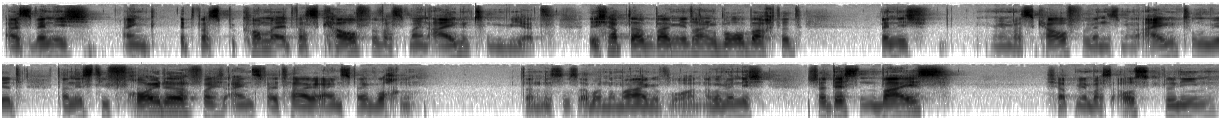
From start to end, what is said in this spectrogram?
Als wenn ich ein, etwas bekomme, etwas kaufe, was mein Eigentum wird. Ich habe da bei mir dran beobachtet, wenn ich mir was kaufe, wenn es mein Eigentum wird, dann ist die Freude vielleicht ein, zwei Tage, ein, zwei Wochen. Dann ist es aber normal geworden. Aber wenn ich stattdessen weiß, ich habe mir was ausgeliehen,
